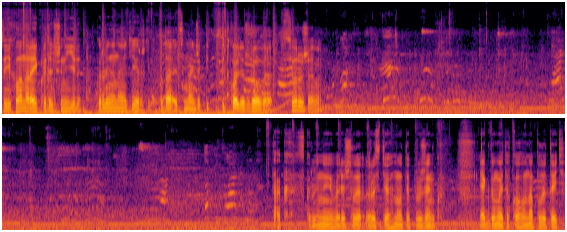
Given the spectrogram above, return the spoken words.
заїхала на рейку і далі не їде. Кароліна навіть іграшки попадаються майже під, під колір ровера. Все рожеве. Так, з Кароліною вирішили розтягнути пружинку. Як думаєте, в кого вона полетить?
